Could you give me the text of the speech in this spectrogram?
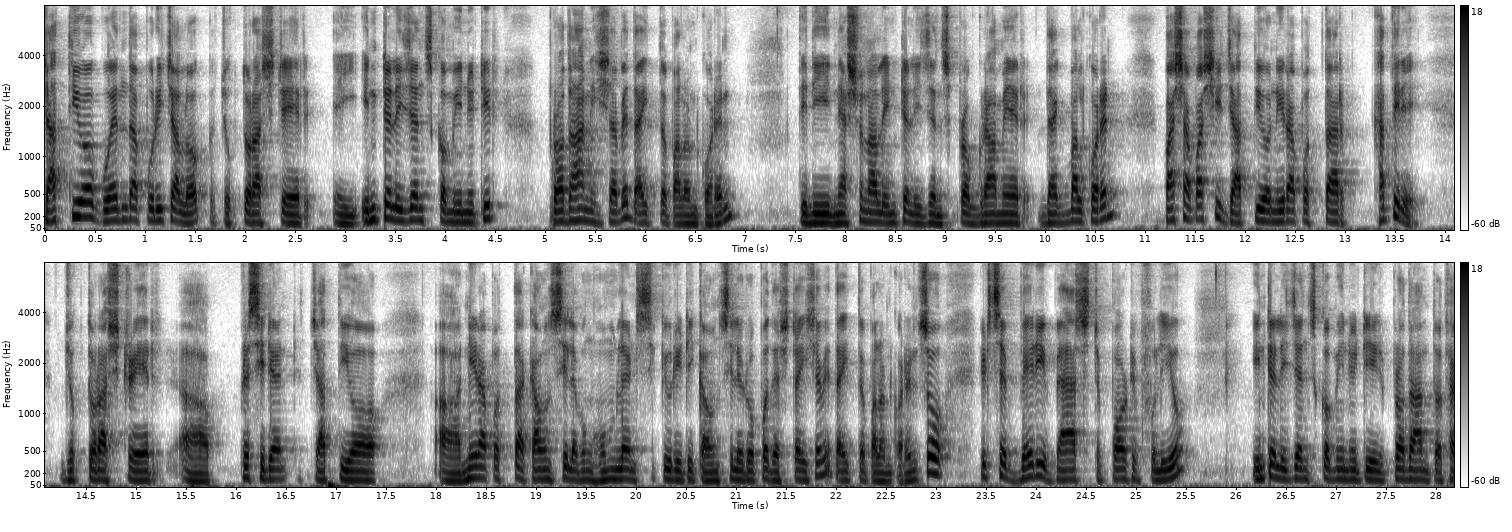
জাতীয় গোয়েন্দা পরিচালক যুক্তরাষ্ট্রের এই ইন্টেলিজেন্স কমিউনিটির প্রধান হিসাবে দায়িত্ব পালন করেন। তিনি ন্যাশনাল ইন্টেলিজেন্স প্রোগ্রামের দেখভাল করেন। পাশাপাশি জাতীয় নিরাপত্তার খাতিরে যুক্তরাষ্ট্রের প্রেসিডেন্ট জাতীয় নিরাপত্তা কাউন্সিল এবং হোমল্যান্ড সিকিউরিটি কাউন্সিলের উপদেষ্টা হিসেবে দায়িত্ব পালন করেন। So it's a very vast portfolio intelligence কমিউনিটির প্রধান তথা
